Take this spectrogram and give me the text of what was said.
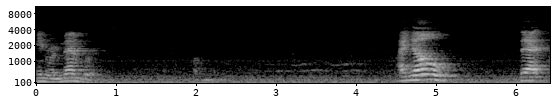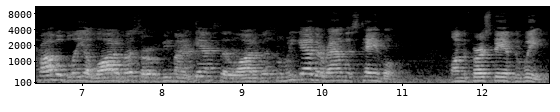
in remembrance of me. I know that probably a lot of us, or it would be my guess that a lot of us, when we gather around this table on the first day of the week,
